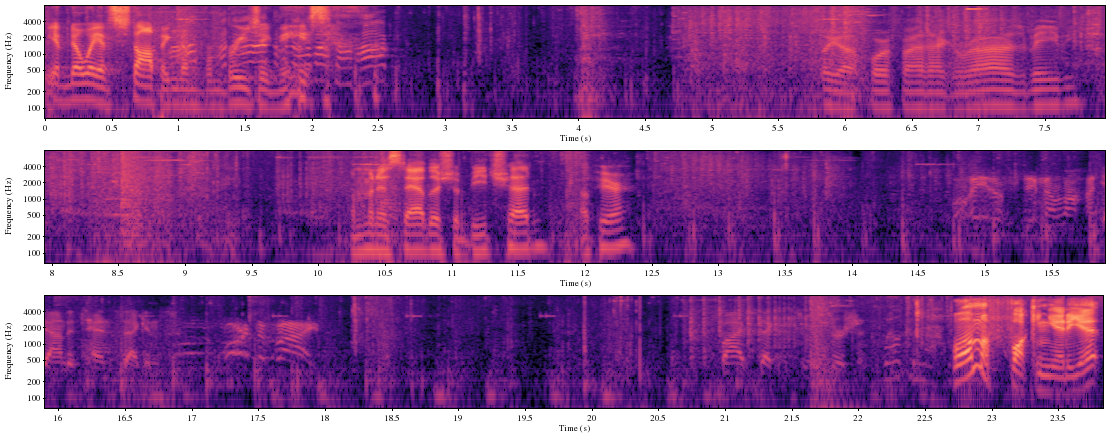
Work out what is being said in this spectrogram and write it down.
we have no way of stopping them from breaching these. We gotta fortify that garage, baby. I'm gonna establish a beachhead up here. Down to 10 seconds. Five seconds to insertion. Well, I'm a fucking idiot.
